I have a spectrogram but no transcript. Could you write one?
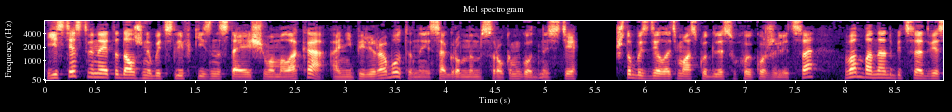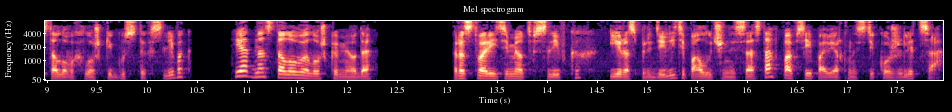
Естественно, это должны быть сливки из настоящего молока, а не переработанные с огромным сроком годности. Чтобы сделать маску для сухой кожи лица, вам понадобится 2 столовых ложки густых сливок и 1 столовая ложка меда. Растворите мед в сливках и распределите полученный состав по всей поверхности кожи лица.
